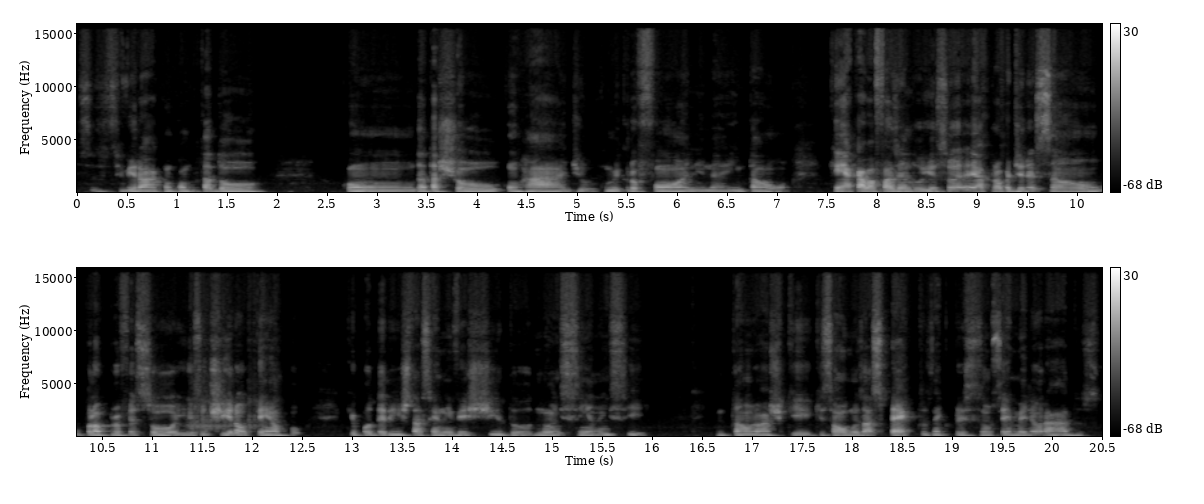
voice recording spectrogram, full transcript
se virar com computador, com data show, com rádio, com microfone, né? Então, quem acaba fazendo isso é a própria direção, o próprio professor, e isso tira o tempo que poderia estar sendo investido no ensino em si. Então, eu acho que, que são alguns aspectos né, que precisam ser melhorados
